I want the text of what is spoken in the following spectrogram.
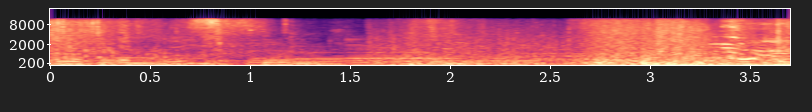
죽여주겠지 그걸로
